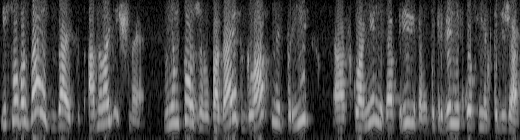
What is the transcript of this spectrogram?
И слово «заяц» – заяц аналогичное. В нем тоже выпадает гласный при а, склонении, да, при там, употреблении в косвенных падежах.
